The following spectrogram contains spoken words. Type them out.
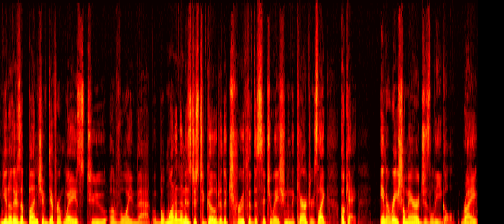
you know, there's a bunch of different ways to avoid that. But one of them is just to go to the truth of the situation and the characters. Like, okay, interracial marriage is legal, right?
